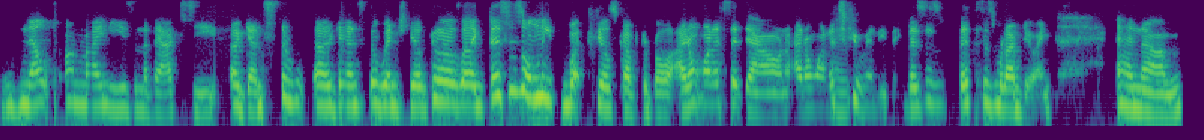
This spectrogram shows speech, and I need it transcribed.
knelt on my knees in the back seat against the against the windshield because i was like this is only what feels comfortable. I don't want to sit down. I don't want to do anything. This is this is what i'm doing. And um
